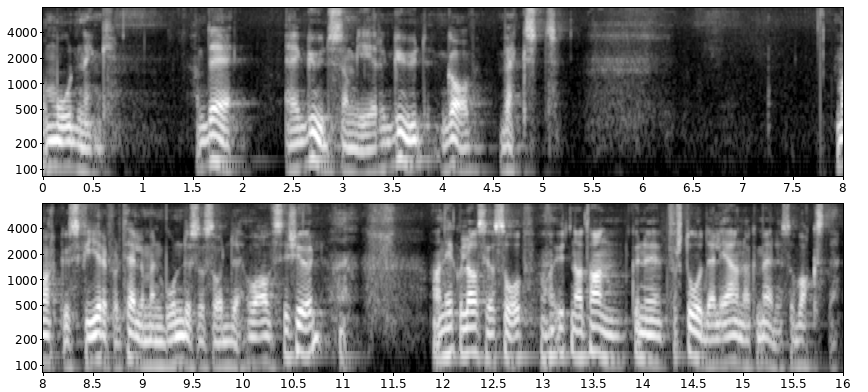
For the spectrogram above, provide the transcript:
og modning. Det er Gud som gir. Gud gav vekst. Markus 4 forteller om en bonde som sådde, og av seg sjøl. Han gikk og la seg og sov. Uten at han kunne forstå det eller gjøre noe med det, så vokste det.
